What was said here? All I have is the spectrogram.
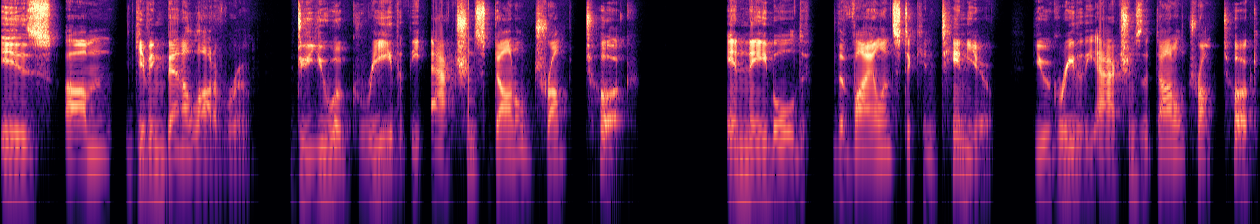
is um, giving Ben a lot of room. Do you agree that the actions Donald Trump took enabled the violence to continue? Do you agree that the actions that Donald Trump took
